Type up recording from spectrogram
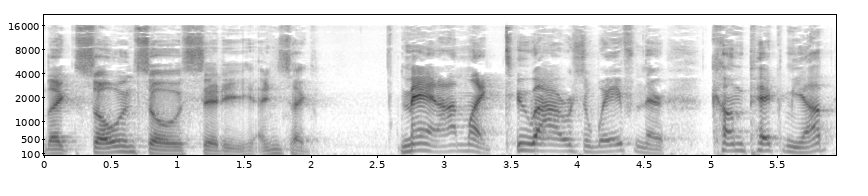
like so and so city. And he's like, man, I'm like two hours away from there. Come pick me up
